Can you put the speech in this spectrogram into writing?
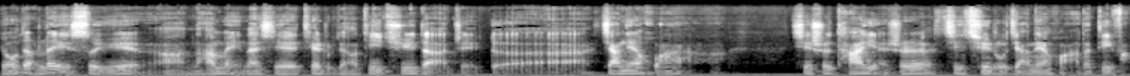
有点类似于啊，南美那些天主教地区的这个嘉年华啊，其实它也是去庆祝嘉年华的地方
